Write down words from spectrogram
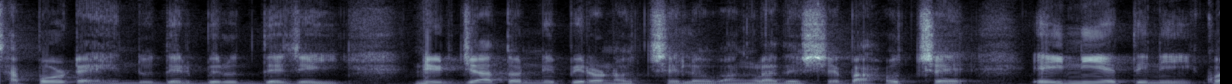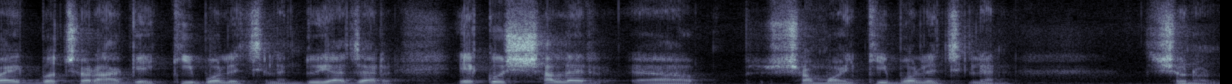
সাপোর্টে হিন্দুদের বিরুদ্ধে যেই নির্যাতন নিপীড়ন হচ্ছিল বাংলাদেশে বা হচ্ছে এই নিয়ে তিনি কয়েক বছর আগে কি বলেছিলেন দুই হাজার একুশ সালের সময় কি বলেছিলেন শুনুন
